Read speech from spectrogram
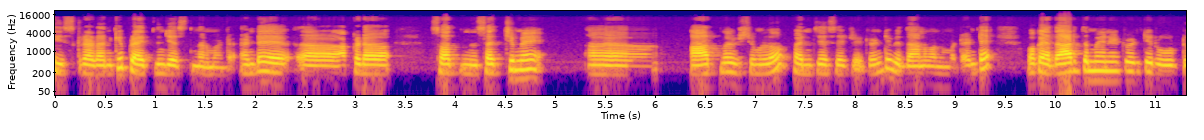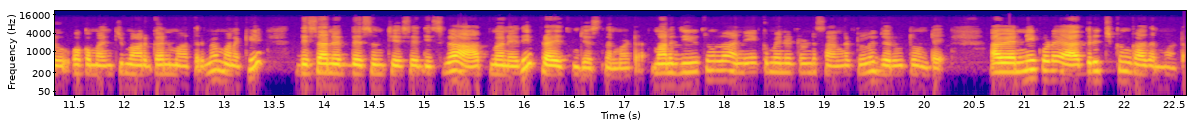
తీసుకురావడానికి ప్రయత్నం చేస్తుంది అనమాట అంటే అక్కడ సత్యమే ఆత్మ విషయంలో పనిచేసేటటువంటి విధానం అనమాట అంటే ఒక యథార్థమైనటువంటి రూటు ఒక మంచి మార్గాన్ని మాత్రమే మనకి దిశానిర్దేశం చేసే దిశగా ఆత్మ అనేది ప్రయత్నం చేస్తుంది అనమాట మన జీవితంలో అనేకమైనటువంటి సంఘటనలు జరుగుతూ ఉంటాయి. అవన్నీ కూడా యాదృచ్ఛికం కాదనమాట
